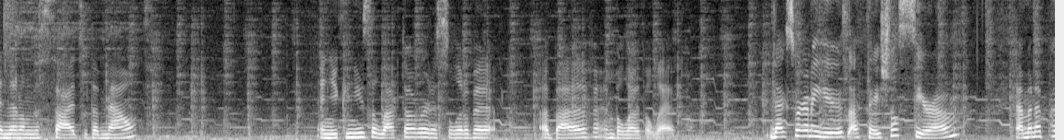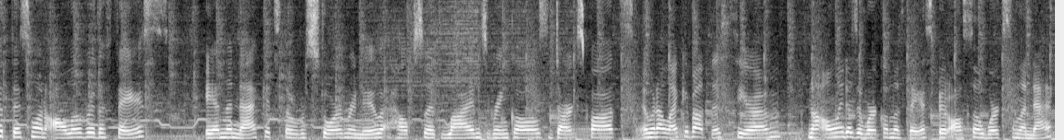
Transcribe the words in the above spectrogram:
and then on the sides of the mouth. And you can use the leftover just a little bit above and below the lip. Next, we're gonna use a facial serum. I'm gonna put this one all over the face and the neck. It's the Restore and Renew. It helps with lines, wrinkles, dark spots. And what I like about this serum, not only does it work on the face, but it also works on the neck.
